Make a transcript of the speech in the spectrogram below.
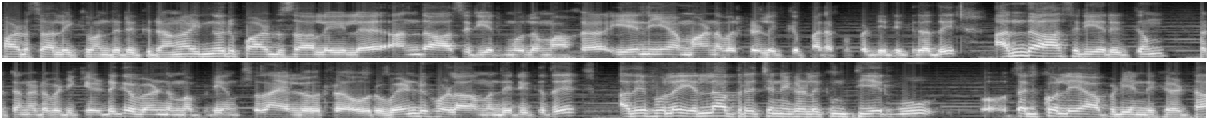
பாடசாலைக்கு வந்திருக்கிறாங்க. இன்னொரு பாடசாலையில அந்த ஆசிரியர் மூலமாக ஏனைய மாணவர்களுக்கு பரப்பப்பட்டிருக்கிறது. அந்த ஆசிரியருக்கும் சட்ட நடவடிக்கை எடுக்க வேண்டும் அப்படின்றதுதான் எல்லோரும் ஒரு வேண்டுகோளாக வந்து இருக்குது அதே போல எல்லா பிரச்சனைகளுக்கும் தீர்வு தற்கொலையா அப்படி என்று கேட்டா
